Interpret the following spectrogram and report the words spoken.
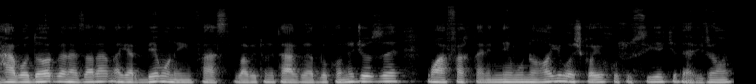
هوادار به نظرم اگر بمونه این فصل و بتونه تقویت بکنه جزء موفق ترین نمونه های باشگاه خصوصیه که در ایران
